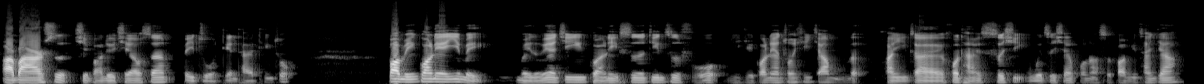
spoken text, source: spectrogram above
二八二四七八六七幺三，备注电台听众。报名光电医美美容院经营管理、私人定制服务以及光电中心加盟的，欢迎在后台私信维持先锋老师报名参加。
